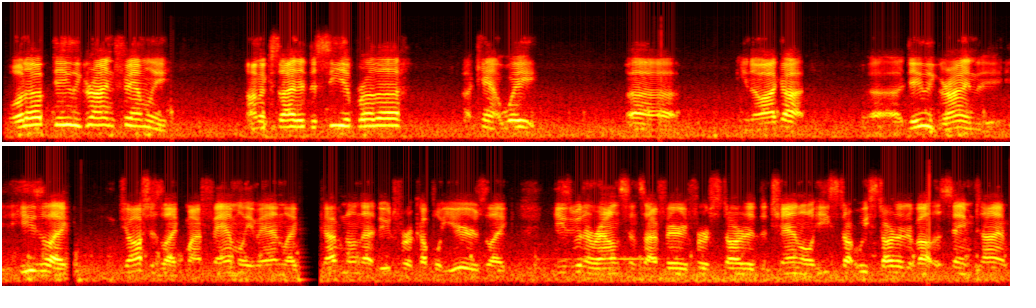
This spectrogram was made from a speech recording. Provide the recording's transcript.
What up, Daily Grind family? I'm excited to see you, brother. I can't wait. Uh, you know, I got uh, Daily Grind. He's like, Josh is like my family, man. Like, I've known that dude for a couple years. Like, he's been around since I very first started the channel. He start we started about the same time.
